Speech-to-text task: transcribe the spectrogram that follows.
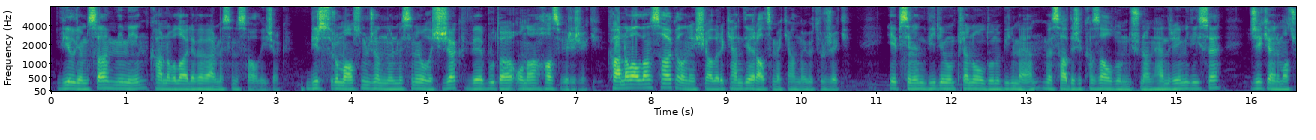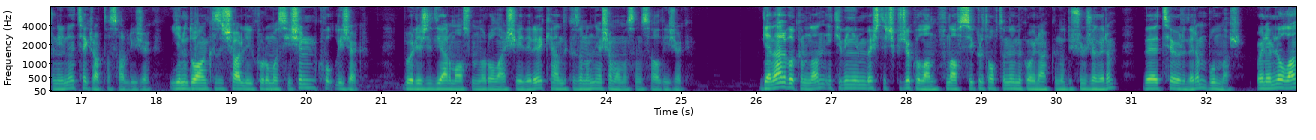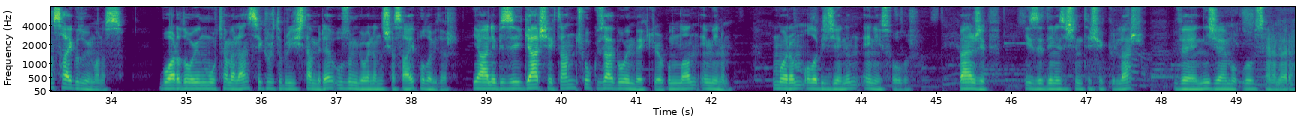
William ise Mimi'nin karnavala aleve vermesini sağlayacak. Bir sürü masum canın ölmesine yol açacak ve bu da ona haz verecek. Karnavaldan sağ kalan eşyaları kendi yeraltı mekanına götürecek. Hepsinin William'ın planı olduğunu bilmeyen ve sadece kaza olduğunu düşünen Henry Emily ise Jackie animasyonunu tekrar tasarlayacak. Yeni doğan kızı Charlie'yi koruması için kodlayacak. Böylece diğer masumlar olan şeyleri kendi kızının yaşamamasını sağlayacak. Genel bakımdan 2025'te çıkacak olan FNAF Secret of the Mimic oyunu hakkında düşüncelerim ve teorilerim bunlar. Önemli olan saygı duymanız. Bu arada oyun muhtemelen Security Breach'ten bile uzun bir oynanışa sahip olabilir. Yani bizi gerçekten çok güzel bir oyun bekliyor. Bundan eminim. Umarım olabileceğinin en iyisi olur. Ben Rip. İzlediğiniz için teşekkürler ve nice mutlu senelere.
